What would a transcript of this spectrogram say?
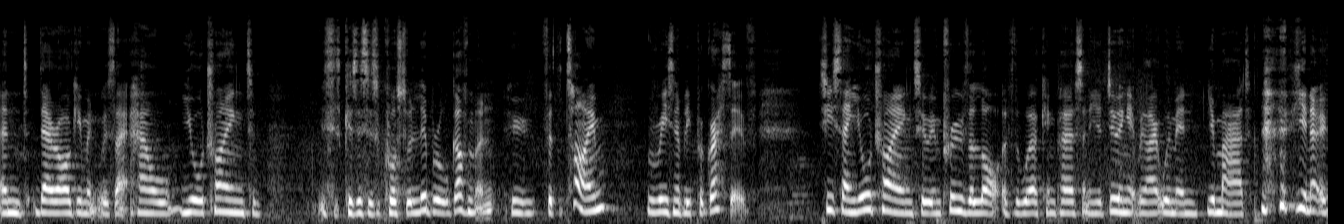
And their argument was that how you're trying to because this is of course to a liberal government who for the time were reasonably progressive. She's saying you're trying to improve the lot of the working person and you're doing it without women. You're mad you know?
